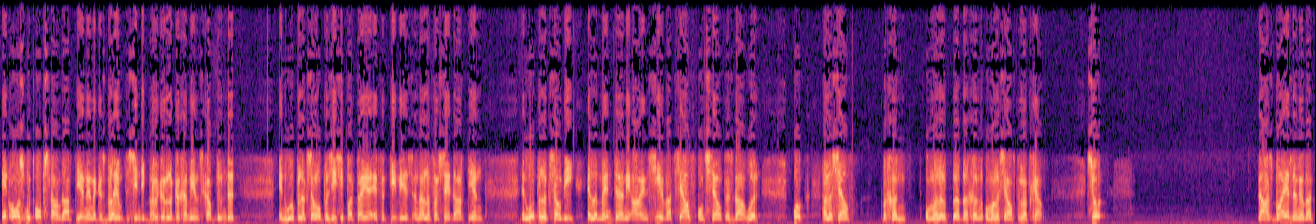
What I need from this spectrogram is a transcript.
En ons moet opstaan daarteenoor en ek is bly om te sien die burgerlike gemeenskap doen dit en hopelik sal oppositiepartye effektief wees in hulle verset daarteenoor en hopelik sal die elemente in die ANC wat self ontstel is daaroor ook hulle self begin om hulle uh, begin om hulle self te laat geld. So daar's baie dinge wat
